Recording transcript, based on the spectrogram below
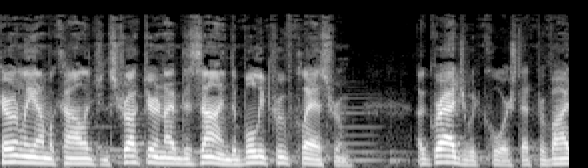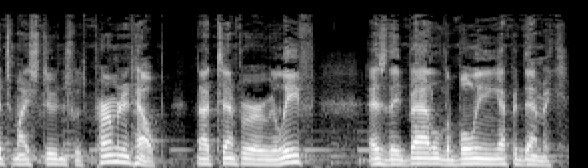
Currently, I'm a college instructor and I've designed the Bully Proof Classroom, a graduate course that provides my students with permanent help, not temporary relief, as they battle the bullying epidemic.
